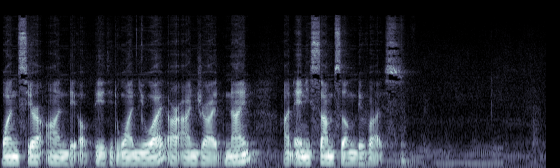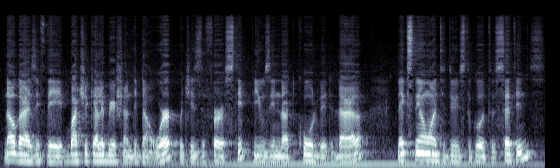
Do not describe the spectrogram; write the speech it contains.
once you're on the updated One UI or Android 9 on any Samsung device. Now guys, if the battery calibration did not work, which is the first step using that code with the dialer, next thing I want to do is to go to settings.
